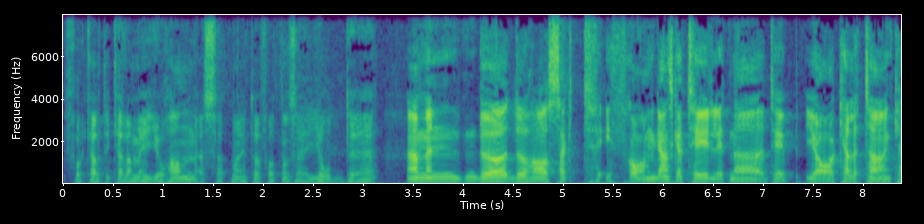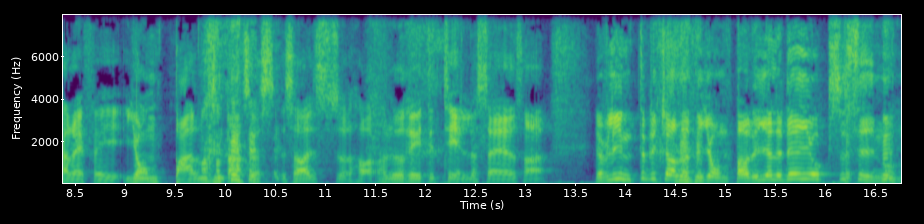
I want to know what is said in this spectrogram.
folk alltid kallar mig Johannes. Att man inte har fått någon sån här Jodde... Ja men du, du har sagt ifrån ganska tydligt när typ jag och Kalle Törn kallar dig för Jompa eller något sånt där. så, så, så har, har du rytit till och säger så här. Jag vill inte bli kallad för Jompa och det gäller dig också Simon.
